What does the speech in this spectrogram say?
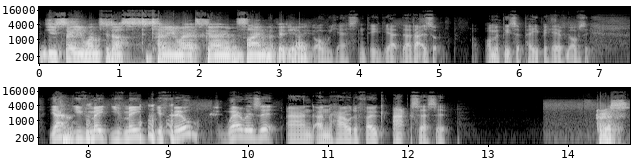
Did you say you wanted us to tell you where to go and find the video? Oh yes, indeed. Yeah, that, that is on a piece of paper here. Obviously, yeah. You've made you've made your film. Where is it, and and how do folk access it? Chris?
